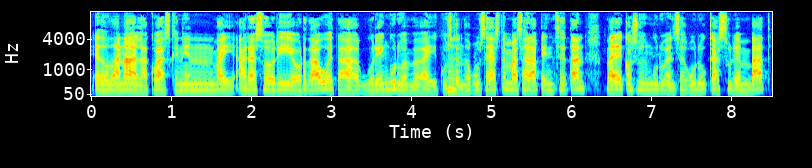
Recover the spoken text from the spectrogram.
edo dana dalako azkenien bai arazo hori hor dau eta gure inguruen bai ikusten Mm. dugu. Zehazten bazara pentsetan badeko zu inguruen seguru kasuren bat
